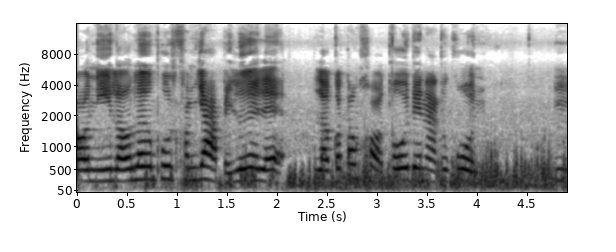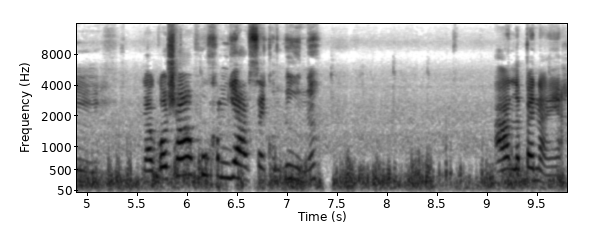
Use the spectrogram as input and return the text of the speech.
ตอนนี้เราเริ่มพูดคำหยาบไปเรื่อยแล้วเราก็ต้องขอโทษด้วยนะทุกคน อืมเราก็ชอบพูดคำหยาบใส่คนอื่นนะอะแล้วไปไหนอะ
